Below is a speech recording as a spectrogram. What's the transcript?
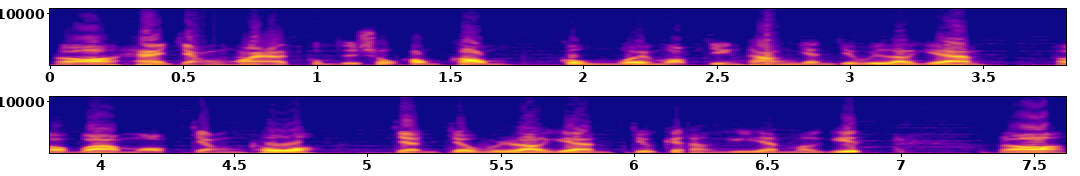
Đó hai trận hòa cùng tỷ số 0-0 cùng với một chiến thắng dành cho Villarreal và một trận thua dành cho Villarreal trước cái thằng Real Madrid đó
